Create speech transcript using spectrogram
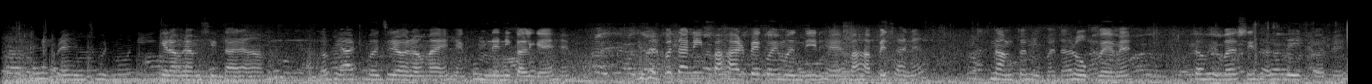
Hello friends good morning Ram Ram Sitaram. तो अभी आठ बज रहे और हम आए हैं घूमने निकल गए हैं। इधर पता नहीं पहाड़ पे कोई मंदिर है वहाँ पे जाना नाम तो नहीं पता रोप वे में। तो अभी बस इधर वेट कर रहे हैं।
